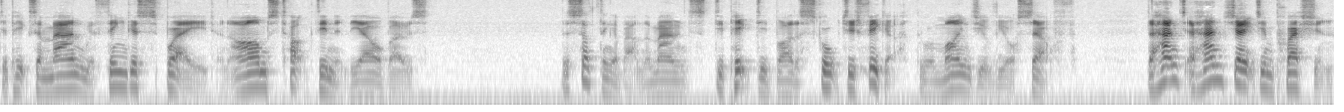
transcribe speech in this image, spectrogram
depicts a man with fingers sprayed and arms tucked in at the elbows. There's something about the man depicted by the sculpted figure that reminds you of yourself. The hand, a hand-shaped impression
